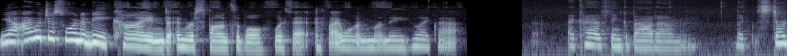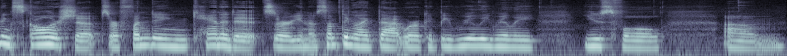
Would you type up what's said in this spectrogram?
yeah, I would just want to be kind and responsible with it if I won money like that. I kind of think about um like starting scholarships or funding candidates or you know something like that where it could be really really useful um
